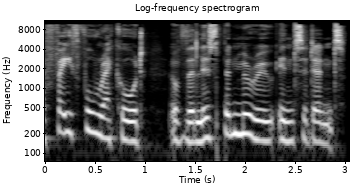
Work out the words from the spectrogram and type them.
A Faithful Record of the Lisbon Maru Incident.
